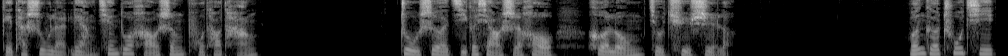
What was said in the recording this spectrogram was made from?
给他输了两千多毫升葡萄糖。注射几个小时后，贺龙就去世了。文革初期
